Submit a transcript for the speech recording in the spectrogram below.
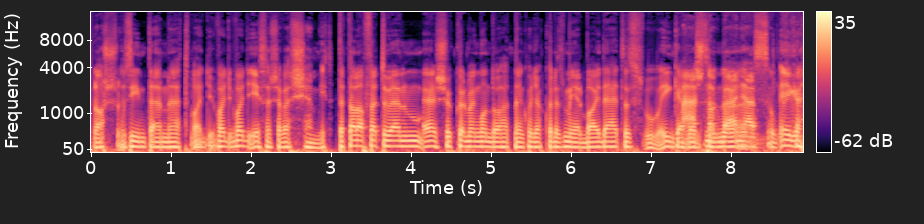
lassú az internet, vagy, vagy, vagy észre se vesz semmit. Tehát alapvetően első körben gondolhatnánk, hogy akkor ez miért baj, de hát ez inkább... Másnak bányásszuk. Igen,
